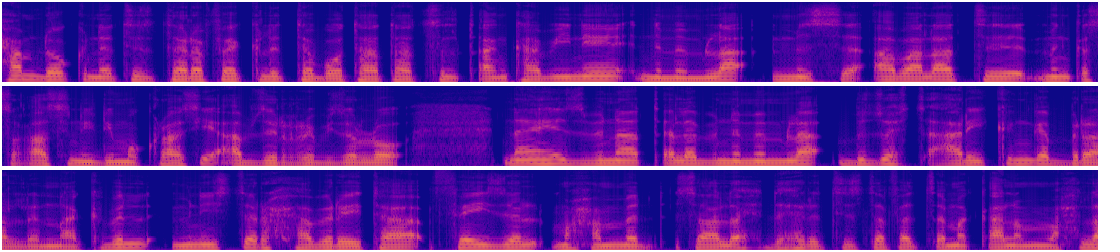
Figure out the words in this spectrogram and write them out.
ሓምዶክ ነቲ ዝተረፈ ክልተ ቦታታት ስልጣን ካቢነ ንምምላእ ምስ ኣባላት ምንቅስቓስ ንዲሞክራሲ ኣብ ዝርርብ እዩ ዘሎ። ናይ ህዝብና ጠለብ ንምምላእ ብዙሕ ፃዕሪ ክንገብር ኣለና ክብል ሚኒስትር ሓበሬታ ፈይዘል መሓመድ ሳልሕ ድሕሪ እቲ ዝተፈጸመ ቃለ ማሕላ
